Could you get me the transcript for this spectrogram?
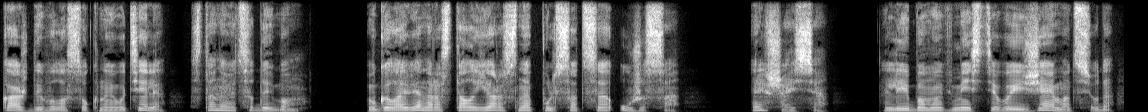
каждый волосок на его теле становится дыбом. В голове нарастала яростная пульсация ужаса. «Решайся. Либо мы вместе выезжаем отсюда —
